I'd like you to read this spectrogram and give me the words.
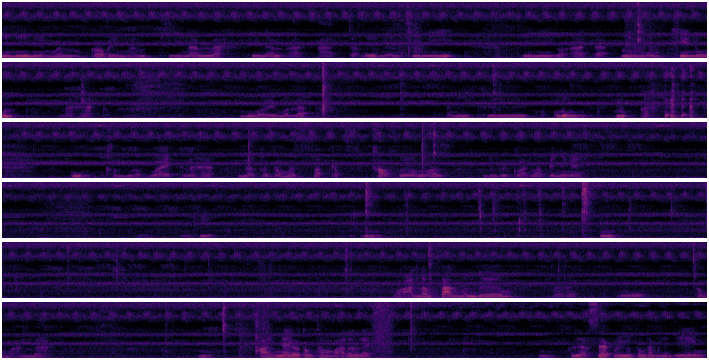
ทีนี้เนี่ยมันก็ไม่เหมือนทีนั้นนะทีนั้นอาจอาจจะไม่เหมือนทีนี้ ทีนี้ก็อาจจะไม่เหมือนทีนู้นนะฮะมั่วไปหมดละอันนี้คือกลุ่งลุกกุ้งเขาลวกไว้นะฮะเราก็ต้องมาซัดกับข้าวสวยร้อนๆดูไปก่อนว่าเป็นยังไงเคอืมอืมหวานน้ำตาลเหมือนเดิมนะฮะโอ้ทำหวานมากขายง่ายก็ต้องทำหวานนั่นแหละถ้าอยากแซ่บกว่านี้ก็ต้องทำกินเอง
